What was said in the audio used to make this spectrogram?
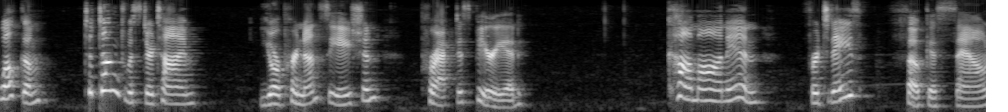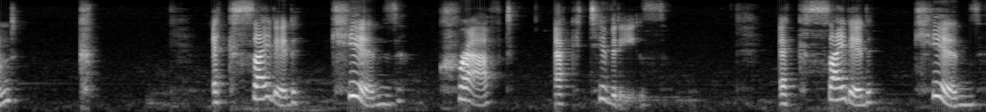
Welcome to Tongue Twister Time, your pronunciation practice period. Come on in for today's focus sound K. Excited kids craft activities. Excited kids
